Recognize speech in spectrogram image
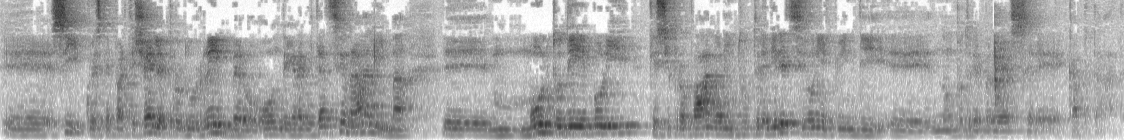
eh, sì, queste particelle produrrebbero onde gravitazionali, ma eh, molto deboli che si propagano in tutte le direzioni e quindi eh, non potrebbero essere captate.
